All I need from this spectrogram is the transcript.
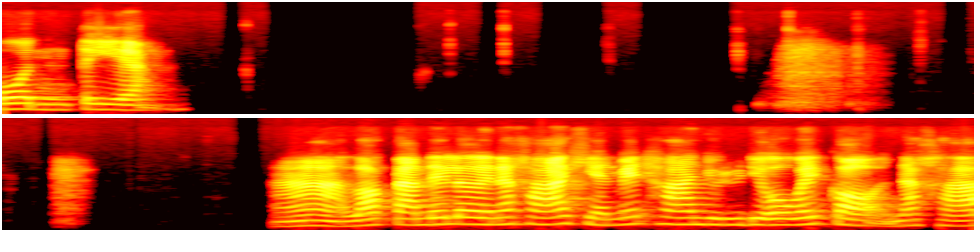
บนเตียง อ่าล็อกตามได้เลยนะคะ เขียนไม่ทันหยุดวิดีโอไว้ก่อนนะคะ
